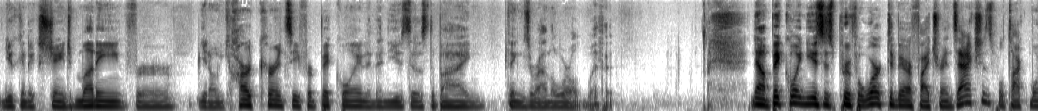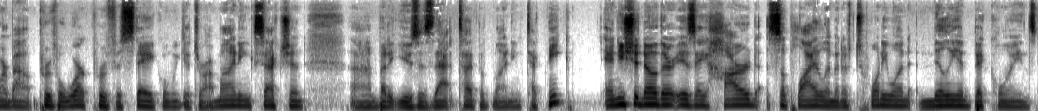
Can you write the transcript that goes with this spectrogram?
you can exchange money for you know hard currency for Bitcoin, and then use those to buy things around the world with it. Now, Bitcoin uses proof of work to verify transactions. We'll talk more about proof of work, proof of stake when we get to our mining section, uh, but it uses that type of mining technique. And you should know there is a hard supply limit of 21 million bitcoins,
